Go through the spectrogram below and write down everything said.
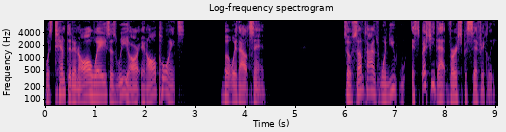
was tempted in all ways as we are in all points, but without sin. So sometimes when you especially that verse specifically,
